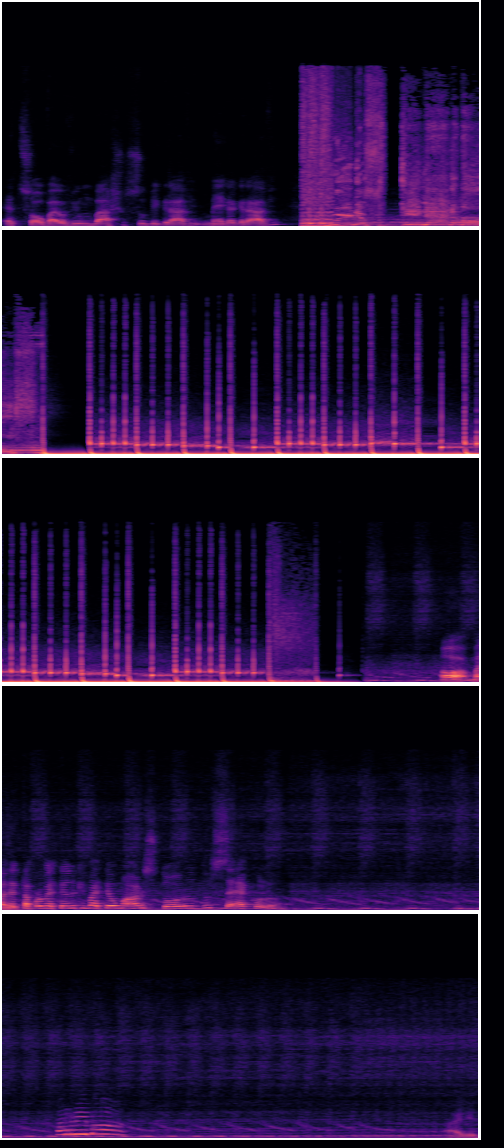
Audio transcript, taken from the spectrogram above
É só vai ouvir um baixo subgrave, mega grave. Ó, mas ele tá prometendo que vai ter o maior estouro do século. Arriba! Aí ele.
